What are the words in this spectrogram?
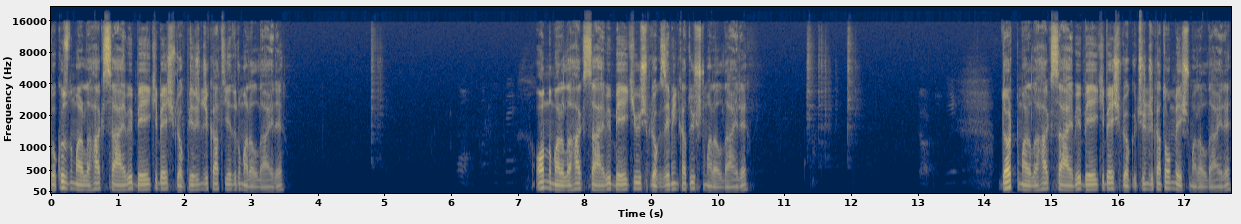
9 numaralı hak sahibi B2 5 blok 1. kat 7 numaralı daire. 10 numaralı hak sahibi B2 3 blok zemin kat 3 numaralı daire. 4 numaralı hak sahibi B2 5 blok 3. kat 15 numaralı daire.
